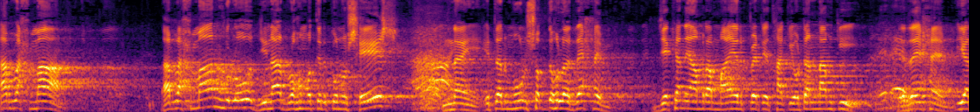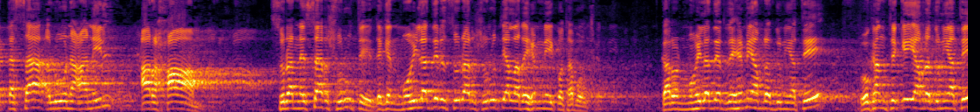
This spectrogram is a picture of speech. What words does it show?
আর রহমান আর রহমান হলো জিনার রহমতের কোনো শেষ নাই। এটার মূল শব্দ হলো রেহেম যেখানে আমরা মায়ের পেটে থাকি। ওটার নাম কি? রেহেম। আনিল আরহাম। সুরা নেসার শুরুতে দেখেন মহিলাদের সুরার শুরুতে আল্লাহ রেহেম নিয়ে কথা বলছেন। কারণ মহিলাদের রেহেমে আমরা দুনিয়াতে ওখান থেকেই আমরা দুনিয়াতে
